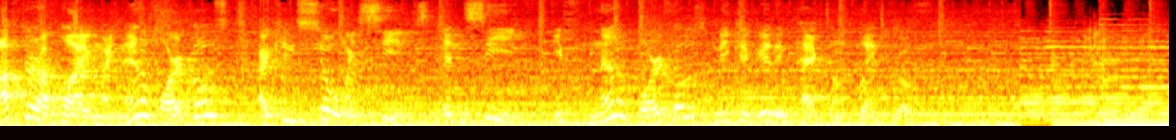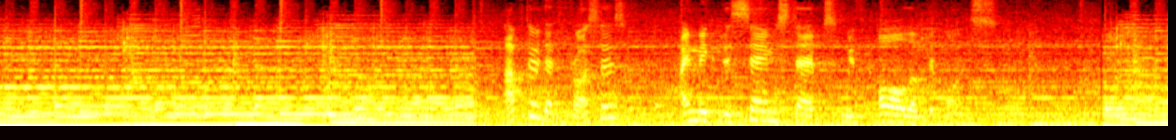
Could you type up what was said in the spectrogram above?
After applying my nanoparticles, I can sow my seeds and see if nanoparticles make a good impact on plant growth. After that process, I make the same steps with all of the pots.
